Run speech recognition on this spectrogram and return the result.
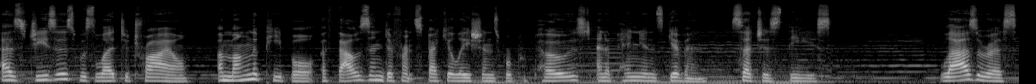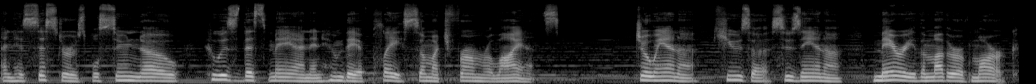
As Jesus was led to trial, among the people, a thousand different speculations were proposed and opinions given, such as these Lazarus and his sisters will soon know who is this man in whom they have placed so much firm reliance. Joanna, Chusa, Susanna, Mary, the mother of Mark,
